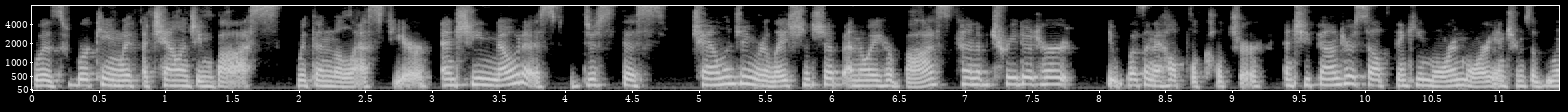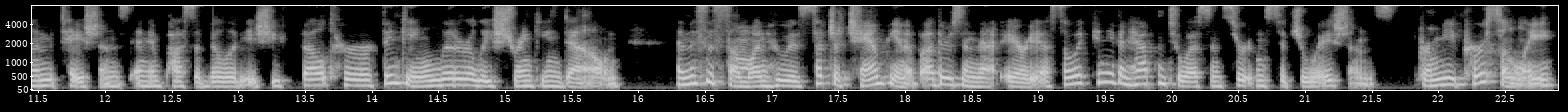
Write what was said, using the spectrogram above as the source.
was working with a challenging boss within the last year, and she noticed just this challenging relationship and the way her boss kind of treated her it wasn't a helpful culture. And she found herself thinking more and more in terms of limitations and impossibilities. She felt her thinking literally shrinking down. And this is someone who is such a champion of others in that area. So it can even happen to us in certain situations. For me personally,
